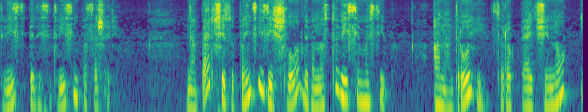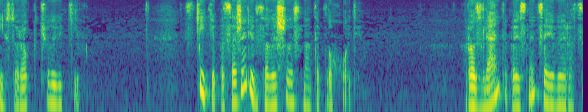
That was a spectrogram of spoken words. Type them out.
258 пасажирів. На першій зупинці зійшло 98 осіб, а на другій 45 жінок і 40 чоловіків. Скільки пасажирів залишилось на теплоході? Розгляньте, поясни цей вираз.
